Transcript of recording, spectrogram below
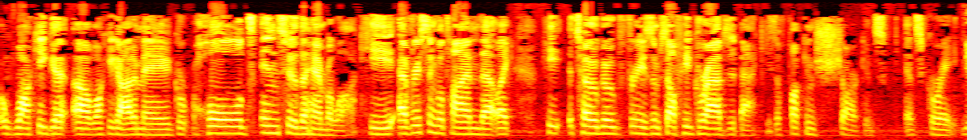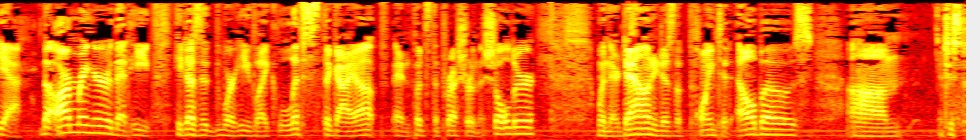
Wakiga, uh, Wakigatame holds into the hammerlock. He, every single time that, like, he, Togo frees himself, he grabs it back. He's a fucking shark. It's, it's great. Yeah, the arm wringer that he he does it where he like lifts the guy up and puts the pressure on the shoulder. When they're down, he does the pointed elbows. Um, just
